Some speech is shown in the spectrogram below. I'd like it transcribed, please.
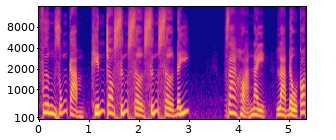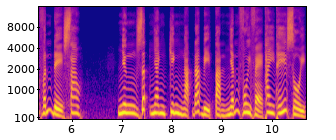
Phương dũng cảm, khiến cho xứng sờ xứng sờ đấy. Gia hỏa này, là đầu có vấn đề sao? Nhưng rất nhanh kinh ngạc đã bị tàn nhẫn vui vẻ thay thế rồi,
